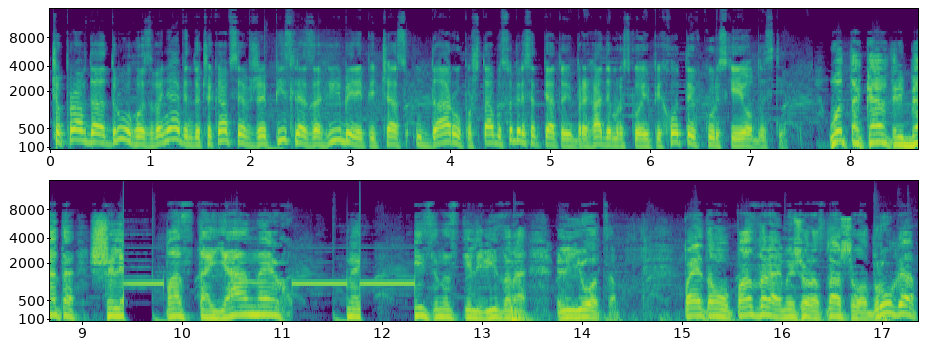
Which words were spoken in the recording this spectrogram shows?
Щоправда, другого звання він дочекався вже після загибелі під час удару по штабу 155-ї бригади морської піхоти в Курській області. Вот такая вот, ребята, шля... Постоянная хуйная песня с телевизора льется. Поэтому поздравим еще раз нашего друга.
